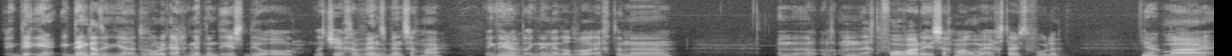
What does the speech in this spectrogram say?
ik, denk, ik denk dat ik, ja, dat hoorde ik eigenlijk net in het eerste deel al, dat je gewenst bent, zeg maar. Ik denk, Ja. dat, ik denk dat dat wel echt een, eh, een, een echte voorwaarde is, zeg maar, om me ergens thuis te voelen. Ja. Maar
